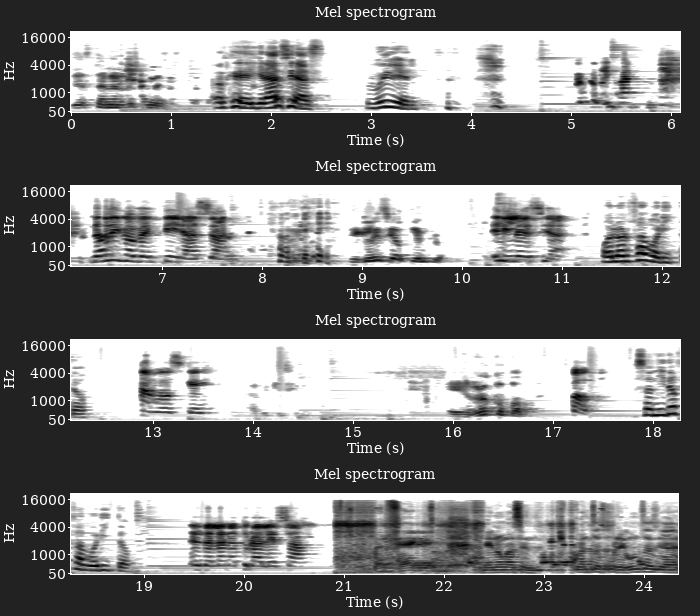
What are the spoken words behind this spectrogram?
ya están las respuestas. Ok, gracias. Muy bien. No digo mentiras, San. Okay. ¿Iglesia o templo? Iglesia. ¿Olor favorito? A bosque. Ah, riquísimo. Eh, ¿Rock o pop? Pop. ¿Sonido favorito? El de la naturaleza. Perfecto. Ve nomás en cuántas preguntas ya,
